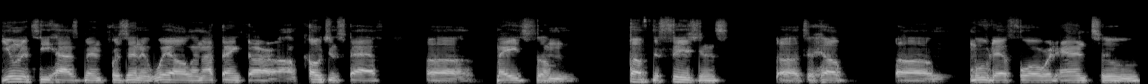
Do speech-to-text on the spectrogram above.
unity has been presented well, and I think our uh, coaching staff uh, made some tough decisions uh, to help um, move that forward and to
